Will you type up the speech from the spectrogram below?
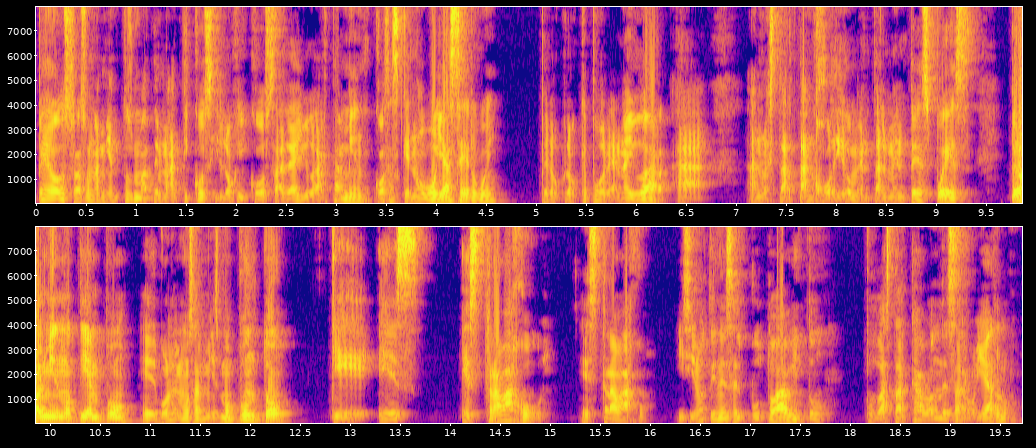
peos razonamientos matemáticos y lógicos ha de ayudar también, cosas que no voy a hacer, güey, pero creo que podrían ayudar a, a no estar tan jodido mentalmente después. Pero al mismo tiempo, eh, volvemos al mismo punto, que es, es trabajo, güey, es trabajo. Y si no tienes el puto hábito, pues va a estar cabrón desarrollarlo.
